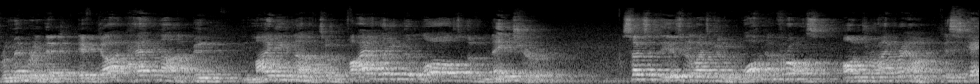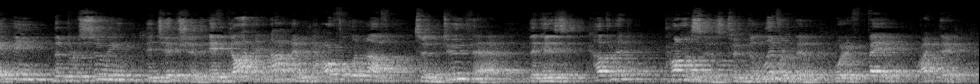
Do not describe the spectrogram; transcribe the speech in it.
Remembering that if God had not been mighty enough to violate the laws of nature, such that the Israelites could walk across on dry ground, escaping the pursuing Egyptians, if God had not been powerful enough to do that, then his covenant promises to deliver them would have failed right there.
